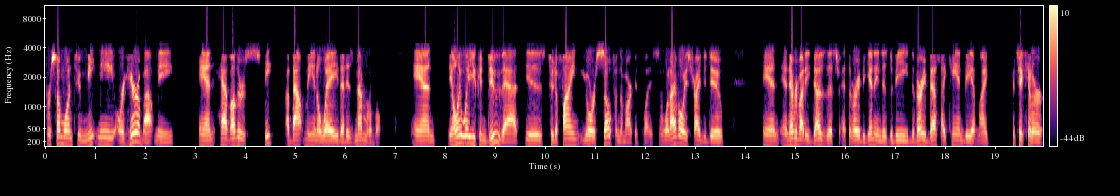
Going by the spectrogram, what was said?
for someone to meet me or hear about me and have others speak about me in a way that is memorable. And the only way you can do that is to define yourself in the marketplace. And what I've always tried to do, and, and everybody does this at the very beginning, is to be the very best I can be at my particular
